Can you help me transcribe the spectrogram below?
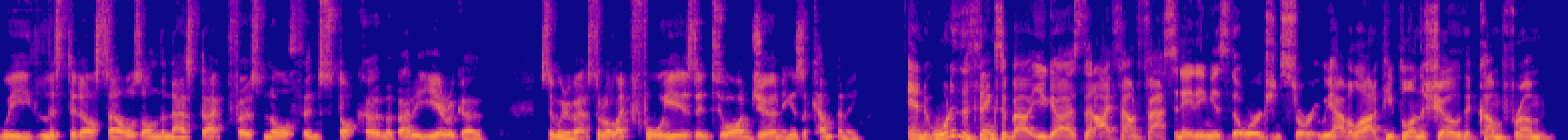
we listed ourselves on the NASDAQ First North in Stockholm about a year ago. So we're about sort of like four years into our journey as a company. And one of the things about you guys that I found fascinating is the origin story. We have a lot of people on the show that come from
